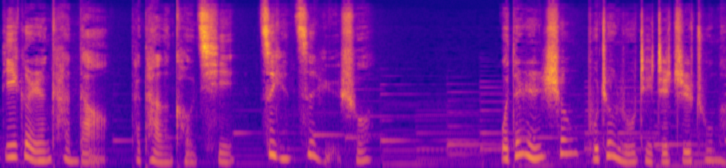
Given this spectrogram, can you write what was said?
第一个人看到，他叹了口气，自言自语说：“我的人生不正如这只蜘蛛吗？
